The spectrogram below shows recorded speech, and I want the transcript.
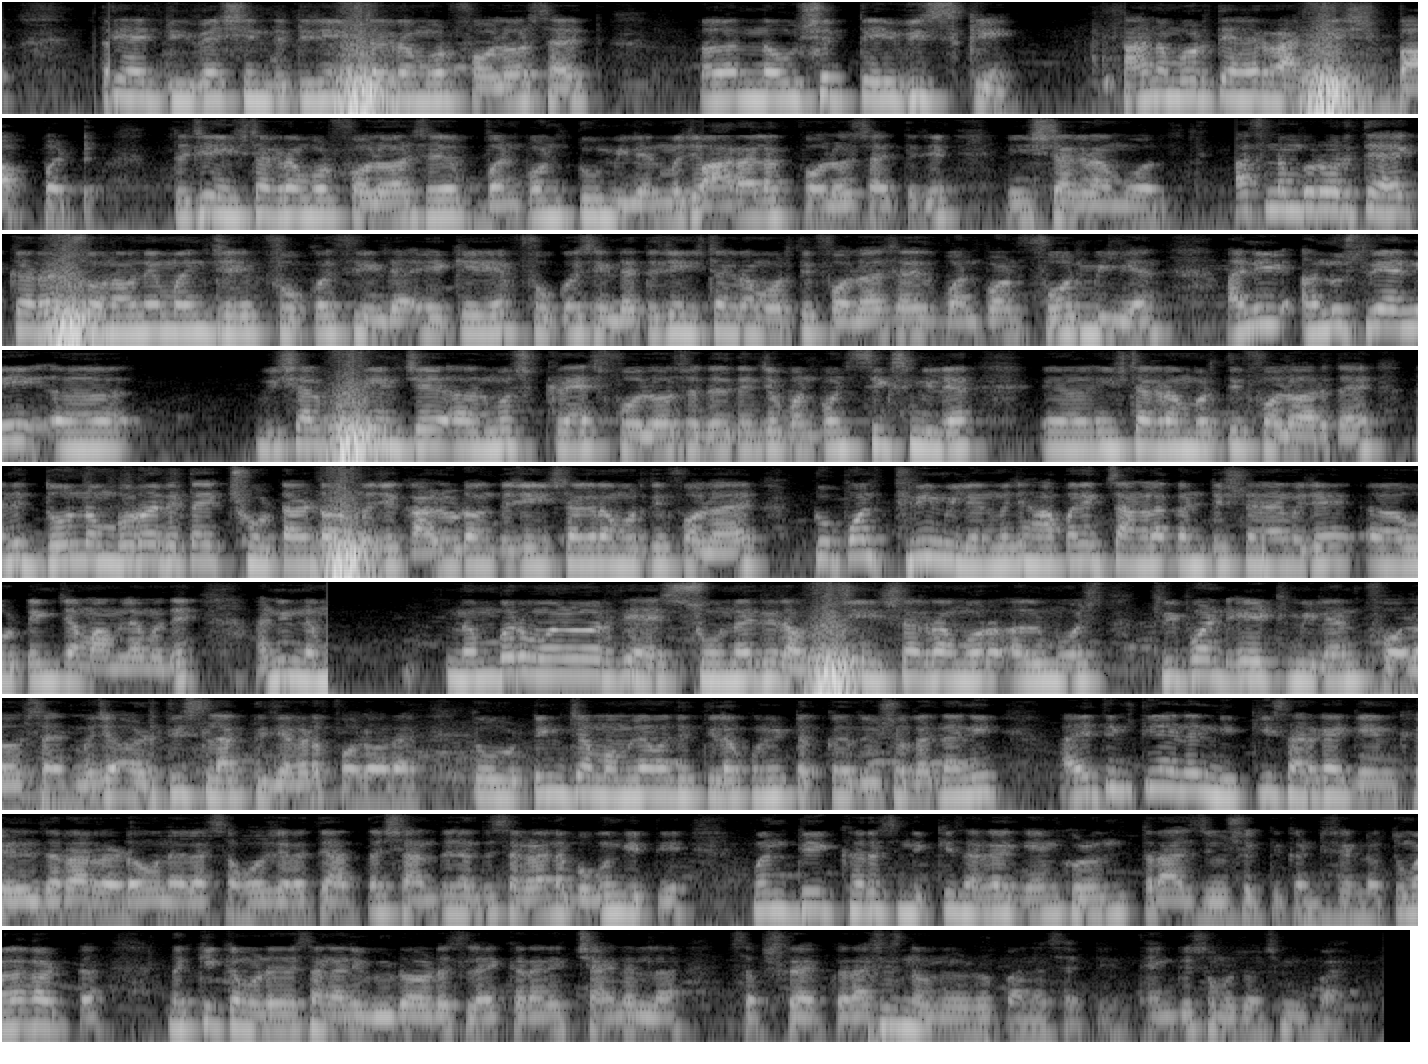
ती आहे दिव्या शिंदे. तिचे इंस्टाग्रामवर फॉलोअर्स आहेत नऊशे तेवीस के. हा नंबरवरती आहे राकेश बापट. त्याचे इंस्टाग्रामवर फॉलोअर्स आहे वन पॉईंट टू मिलियन म्हणजे बारा लाख फॉलोअर्स आहेत त्याचे इंस्टाग्रामवर पाच नंबरवरती आहे करण सोनवणे म्हणजे focus India A K A focus India त्याचे इंस्टाग्रामवरती फॉलोअर्स आहेत वन पॉईंट फोर मिलियन आणि अनुश्री आणि विशाल कोहली यांचे ऑलमोस्ट क्रॅश फॉलोअर्स होते. त्यांचे वन पॉईंट सिक्स मिलियन इंस्टाग्रामवरती फॉलोअर आहे आणि दोन नंबरवर येत आहे छोटा डॉन म्हणजे काळू डॉन त्याचे इंस्टाग्रामवरती फॉलो आहे टू पॉईंट थ्री मिलियन म्हणजे हा पण एक चांगला कंटेस्टंट आहे म्हणजे वोटिंगच्या मामल्यामध्ये. आणि नंबर नंबर वनवरती आहे सोनाली राऊत तिची इंस्टाग्रामवर almost three point eight million followers आहेत. म्हणजे अडतीस लाख तिच्याकडे फॉलोअर आहे. तो वोटिंगच्या मामल्यामध्ये तिला कोणी टक्कर देऊ शकत नाही. आणि आय थिंक ती आहे ना निक्की सारखा गेम खेळेल. जरा रडवून समोर जायला ते आता शांत शांत सगळ्यांना बघून घेते. पण ती खरंच निक्की सारखा गेम खेळून त्रास देऊ शकते कंटेस्टंटला तुम्हाला काय वाटतं? नक्की कमेंटमध्ये सांगा आणि व्हिडिओ आवडल्यास लाईक करा आणि चॅनलला सबस्क्राईब करा. असेच नवीन व्हिडिओ पाहण्यासाठी. Thank you so much watching bye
